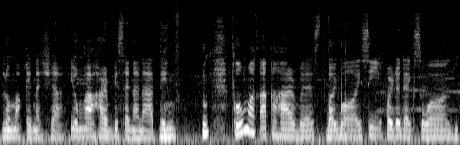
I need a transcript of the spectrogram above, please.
lumaki na siya. Yung ha-harvest na natin. kung makaka-harvest. Bye bye. See you for the next one.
